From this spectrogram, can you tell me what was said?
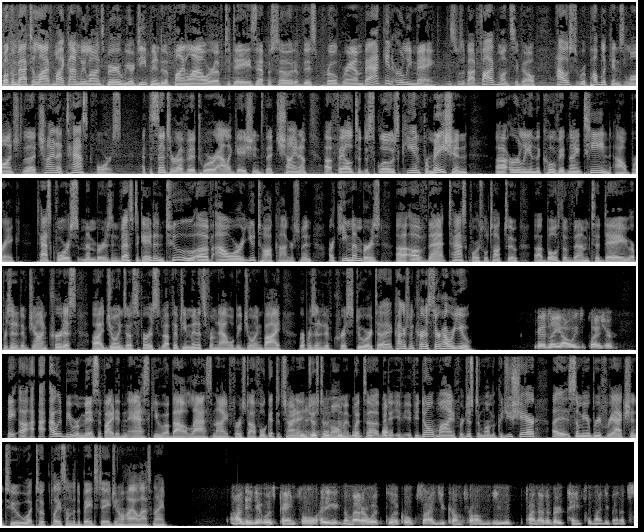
Welcome back to Live Mic. I'm Lee Lonsberry. We are deep into the final hour of today's episode of this program. Back in early May, this was about five months ago, House Republicans launched the China Task Force. At the center of it were allegations that China uh, failed to disclose key information uh, early in the COVID 19 outbreak. Task force members investigated, and two of our Utah congressmen are key members uh, of that task force. We'll talk to uh, both of them today. Representative John Curtis uh, joins us first. About 15 minutes from now, we'll be joined by Representative Chris Stewart. Uh, Congressman Curtis, sir, how are you? Good, Lee. Always a pleasure. Hey, uh, I, I, would be remiss if I didn't ask you about last night. First off, we'll get to China in just a moment, but uh, but if, if, you don't mind, for just a moment, could you share uh, some of your brief reaction to what took place on the debate stage in Ohio last night? I think it was painful. I think no matter what political side you come from, you would find that a very painful ninety minutes.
